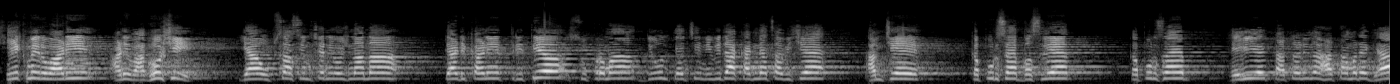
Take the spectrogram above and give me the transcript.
शेखमीरवाडी आणि वाघोशी या उपसा सिंचन योजनांना त्या ठिकाणी तृतीय सुप्रमा देऊन त्याची निविदा काढण्याचा विषय आमचे कपूर साहेब बसले आहेत. कपूर साहेब हेही तातडीनं हातामध्ये घ्या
